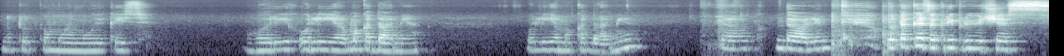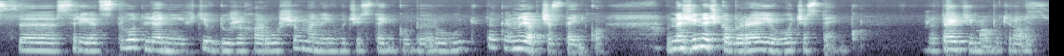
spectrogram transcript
Ну тут, по-моєму, якийсь горіх, олія, макадамія. Олія макадамія. Так, далі. Отаке закріплююче средство для нігтів. Дуже хороше. У мене його частенько беруть. Таке, ну як частенько. Одна жіночка бере його частенько. Вже третій, мабуть, раз.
